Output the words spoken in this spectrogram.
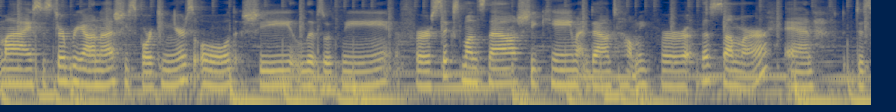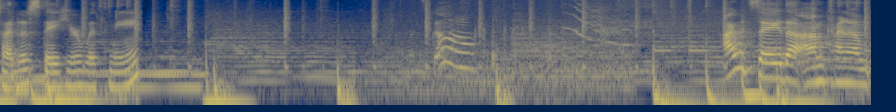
my sister Brianna, she's 14 years old. She lives with me for six months now. She came down to help me for the summer and decided to stay here with me. Let's go. I would say that I'm kind of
